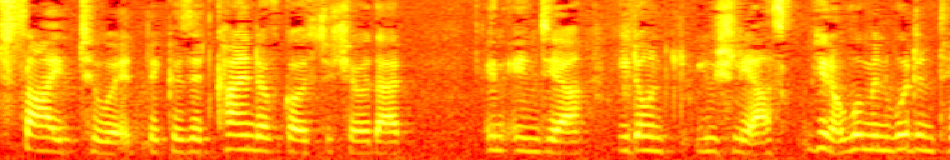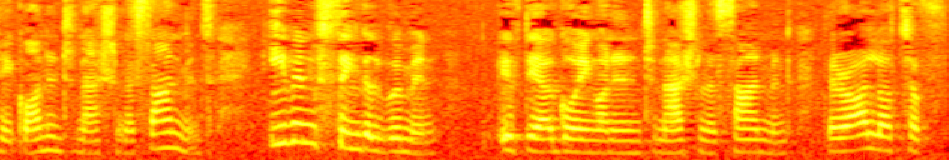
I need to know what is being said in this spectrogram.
side to it, because it kind of goes to show that in India, you don't usually ask, you know, women wouldn't take on international assignments. Even single women, if they are going on an international assignment, there are lots of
